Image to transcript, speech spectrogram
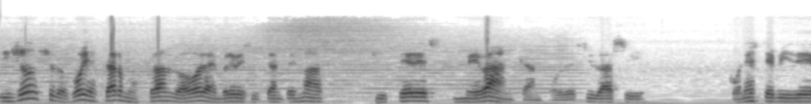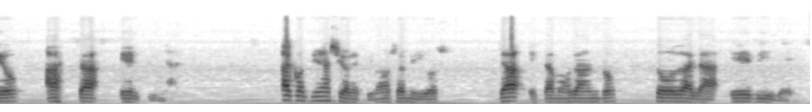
Y yo se los voy a estar mostrando ahora en breves instantes más, si ustedes me bancan, por decirlo así, con este video hasta el final. A continuación, estimados amigos, ya estamos dando toda la evidencia.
